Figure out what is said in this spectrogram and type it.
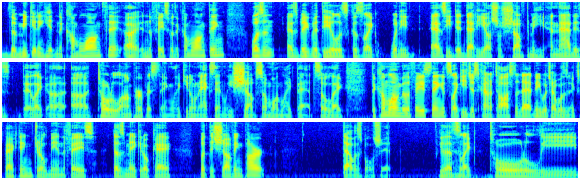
the me getting hit in the come along thing uh, in the face with the come along thing wasn't as big of a deal as because like when he as he did that he also shoved me and that is like a, a total on purpose thing like you don't accidentally shove someone like that so like the come along to the face thing it's like he just kind of tossed it at me which i wasn't expecting drilled me in the face doesn't make it okay but the shoving part that was bullshit because that's Yeah. like totally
